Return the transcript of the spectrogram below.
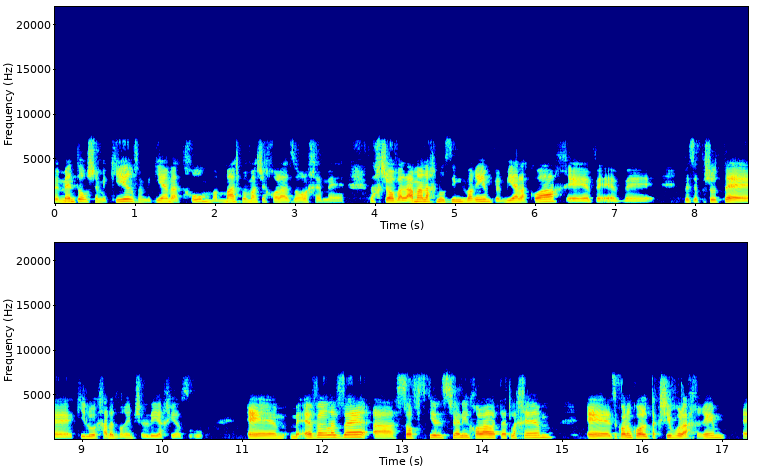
ומנטור שמכיר ומגיע מהתחום, ממש ממש יכול לעזור לכם אה, לחשוב על למה אנחנו עושים דברים ומי הלקוח, וזה פשוט כאילו אחד הדברים שלי הכי עזרו. Um, מעבר לזה, ה-soft skills שאני יכולה לתת לכם, uh, זה קודם כל תקשיבו לאחרים, uh,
